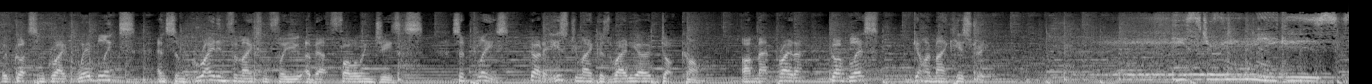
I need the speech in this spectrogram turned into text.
We've got some great web links and some great information for you about following Jesus. So please go to historymakersradio.com. I'm Matt Prater. God bless. Go and make history. History Makers.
